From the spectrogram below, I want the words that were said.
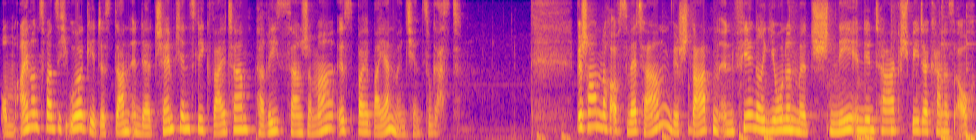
Um 21 Uhr geht es dann in der Champions League weiter. Paris Saint-Germain ist bei Bayern München zu Gast. Wir schauen noch aufs Wetter. Wir starten in vielen Regionen mit Schnee in den Tag. Später kann es auch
